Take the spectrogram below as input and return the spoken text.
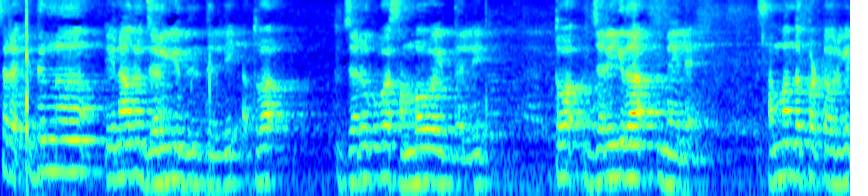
ಸರ್ ಇದನ್ನು ಏನಾದರೂ ಜರುಗಿದ್ದಲ್ಲಿ ಅಥವಾ ಜರುಗುವ ಸಂಭವ ಇದ್ದಲ್ಲಿ ಅಥವಾ ಜರುಗಿದ ಮೇಲೆ ಸಂಬಂಧಪಟ್ಟವರಿಗೆ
